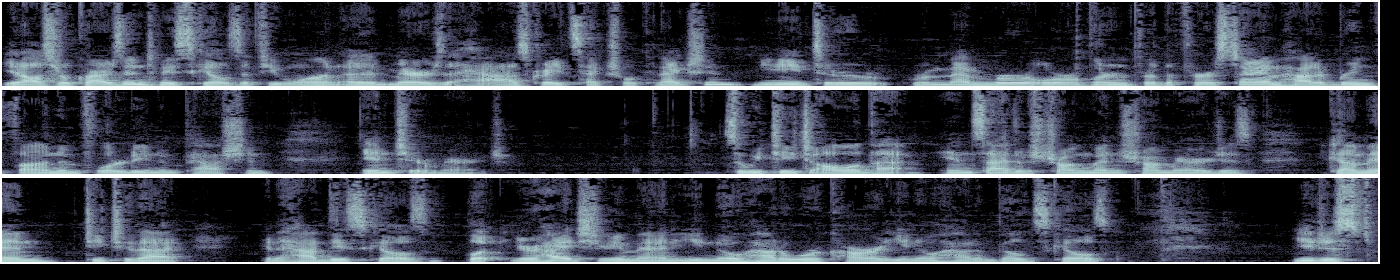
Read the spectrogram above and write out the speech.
It also requires intimacy skills. If you want a marriage that has great sexual connection, you need to remember or learn for the first time how to bring fun and flirting and passion into your marriage. So we teach all of that inside of Strong Men, Strong Marriages. Come in, teach you that. To have these skills. Look, you're a high achieving man. You know how to work hard. You know how to build skills. You just,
